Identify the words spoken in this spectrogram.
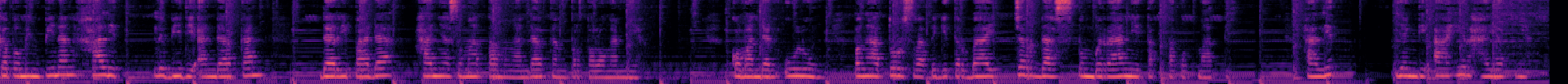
kepemimpinan Khalid lebih diandalkan daripada hanya semata mengandalkan pertolongannya. Komandan Ulung, pengatur strategi terbaik, cerdas, pemberani, tak takut mati. Khalid yang di akhir hayatnya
